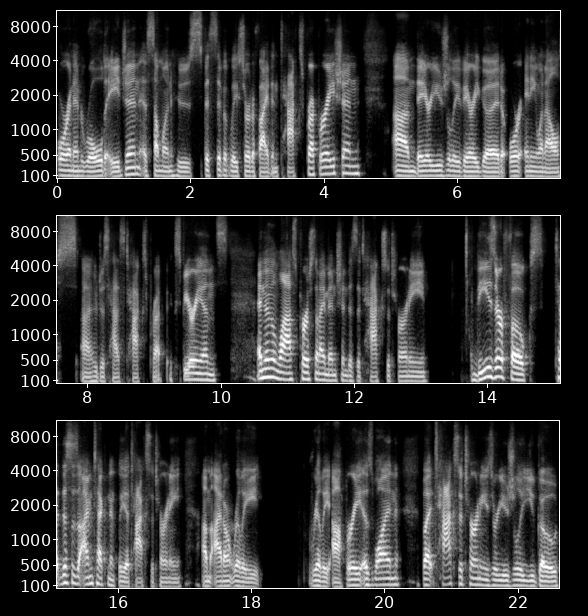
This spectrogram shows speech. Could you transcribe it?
or an enrolled agent is someone who's specifically certified in tax preparation um, they are usually very good, or anyone else uh, who just has tax prep experience. And then the last person I mentioned is a tax attorney. These are folks. This is I'm technically a tax attorney. Um, I don't really really operate as one, but tax attorneys are usually you go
